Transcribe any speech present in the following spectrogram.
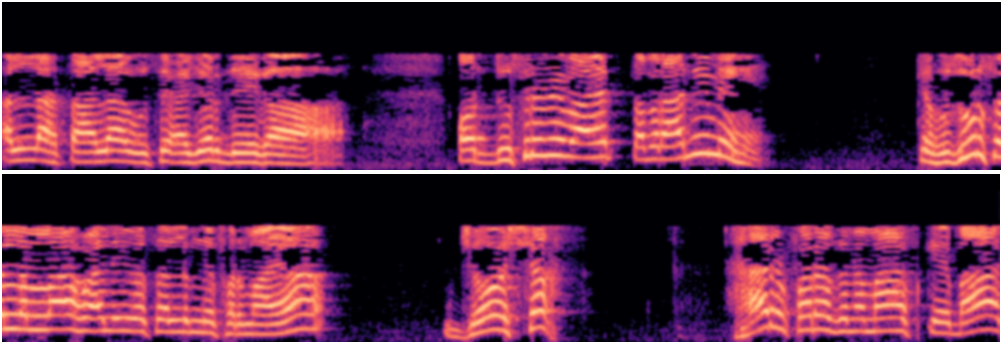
اللہ تعالی اسے اجر دے گا۔ اور دوسری روایت تبرانی میں ہے کہ حضور صلی اللہ علیہ وسلم نے فرمایا، جو شخص ہر فرض نماز کے بعد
